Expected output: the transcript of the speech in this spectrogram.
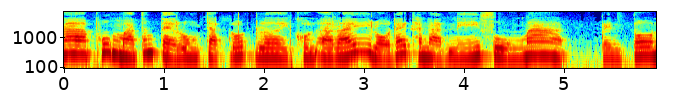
ร่าพุ่งมาตั้งแต่ลงจากรถเลย คนอะไรหล่อได้ขนาดนี้สูงมาก เป็นต้น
